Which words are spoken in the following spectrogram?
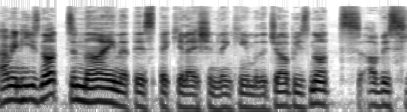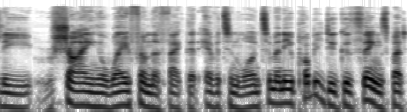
I mean, he's not denying that there's speculation linking him with a job. He's not obviously shying away from the fact that Everton want him, and he'll probably do good things, but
